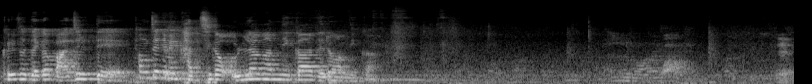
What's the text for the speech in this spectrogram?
그래서 내가 맞을 때 형제님의 가치가 올라갑니까? 내려갑니까? 와우. 예.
